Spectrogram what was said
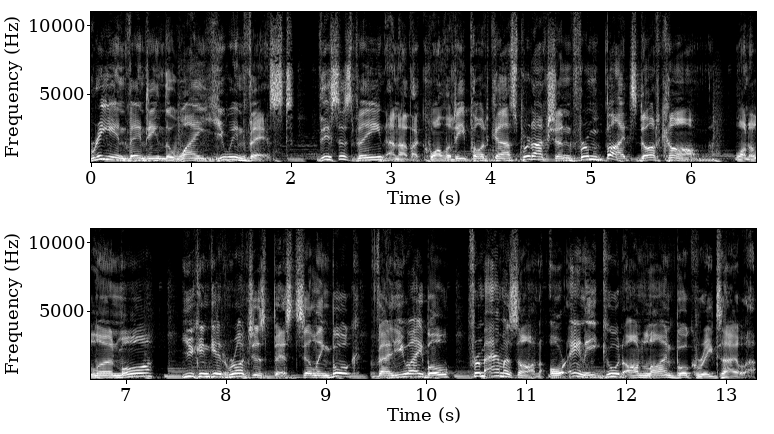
reinventing the way you invest. This has been another quality podcast production from Bytes.com. Want to learn more? You can get Roger's best selling book, Valuable, from Amazon or any good online book retailer.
